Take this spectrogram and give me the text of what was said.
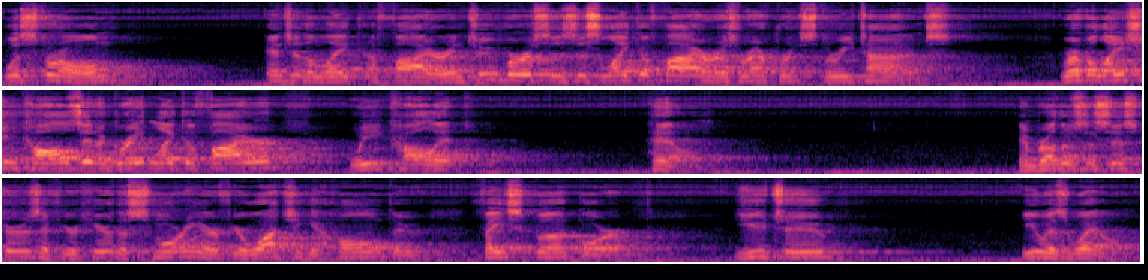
was thrown, into the lake of fire. In two verses, this lake of fire is referenced three times. Revelation calls it a great lake of fire. We call it hell. And, brothers and sisters, if you're here this morning or if you're watching at home through Facebook or YouTube, you as well.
